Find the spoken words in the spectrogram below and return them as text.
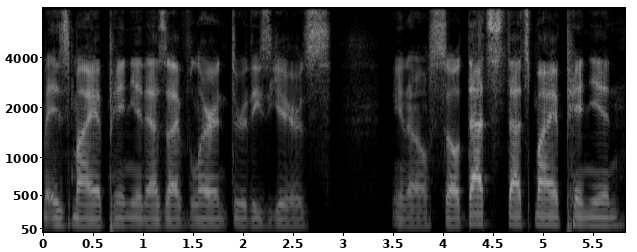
is my opinion as I've learned through these years. You know, so that's that's my opinion.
